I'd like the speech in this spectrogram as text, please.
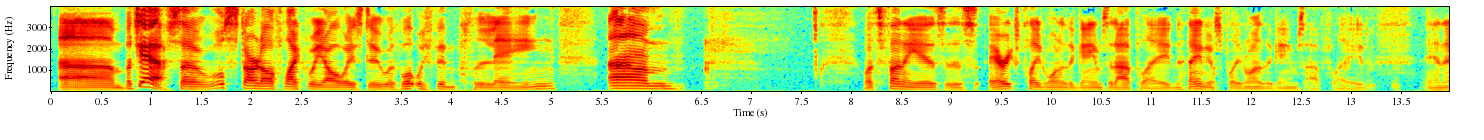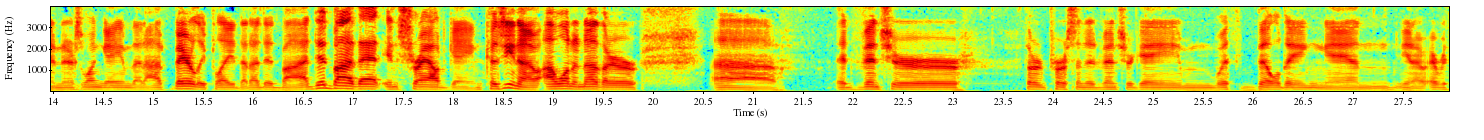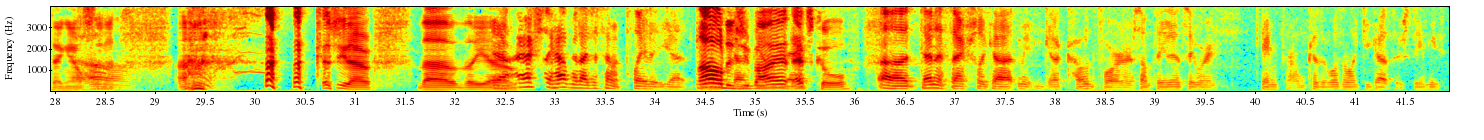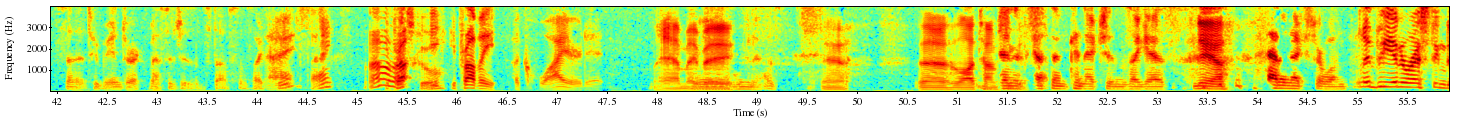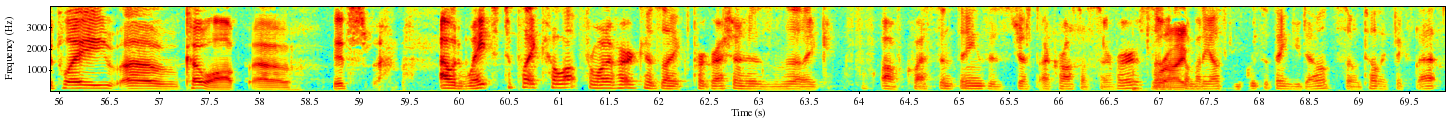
Um, but yeah, so we'll start off like we always do with what we've been playing. Um, what's funny is is Eric's played one of the games that I played. Nathaniel's played one of the games I've played. And then there's one game that I've barely played that I did buy. I did buy that Enshrouded game because you know I want another uh, adventure, third person adventure game with building and you know everything else in it. Because you know the the yeah, uh, I actually have it. I just haven't played it yet. oh, did you buy it? day. That's cool. Uh, Dennis actually got me a code for it or something. He didn't say where he came from because it wasn't like he got it through Steam. He sent it to me in direct messages and stuff. So it's like, cool, Nice. thanks. Oh, Pro- that's cool. He, he probably acquired it. Yeah, Yeah, maybe. who knows? Yeah. Uh, a lot of times. And it's got them connections, I guess. Yeah. Had an extra one. It'd be interesting to play uh, co-op. Uh, it's I would wait to play co-op from what I've heard because like progression is the, like f- of quests and things is just across a server, so Right. somebody else completes a thing you don't. So until they fix that,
